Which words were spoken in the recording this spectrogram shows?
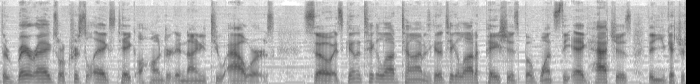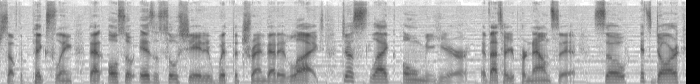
the rare eggs or crystal eggs take 192 hours. So it's going to take a lot of time, it's going to take a lot of patience, but once the egg hatches, then you get yourself the pixeling that also is associated with the trend that it likes, just like Omi here, if that's how you pronounce it. So it's dark,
